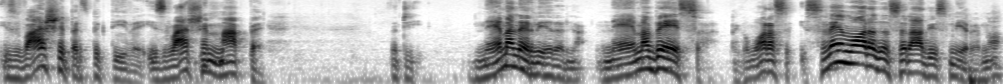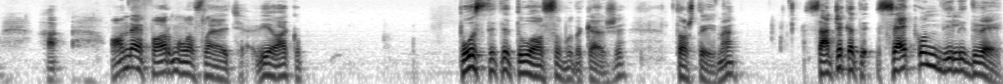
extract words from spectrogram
iz vaše perspektive, iz vaše mhm. mape, znači, nema nerviranja, nema besa, nego mora se, sve mora da se radi smireno, a onda je formula sledeća. Vi ovako pustite tu osobu da kaže to što ima, sačekate sekund ili dve,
